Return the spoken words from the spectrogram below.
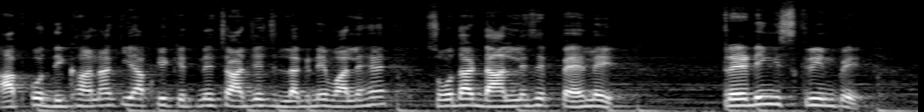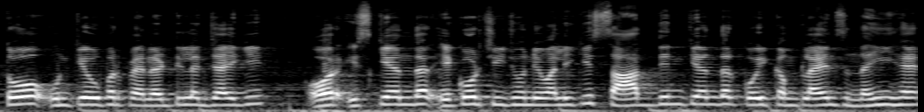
आपको दिखाना कि आपके कितने चार्जेज लगने वाले हैं। सौदा डालने से पहले ट्रेडिंग स्क्रीन पे तो उनके ऊपर पेनल्टी लग जाएगी। और इसके अंदर एक और चीज़ होने वाली कि सात दिन के अंदर कोई कंप्लायंस नहीं है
